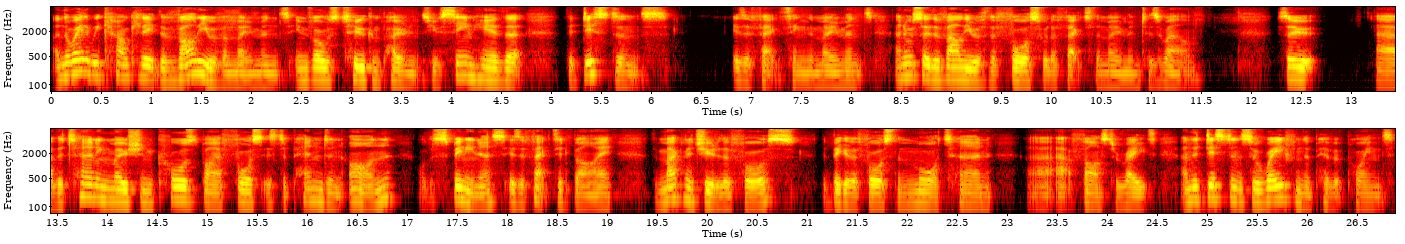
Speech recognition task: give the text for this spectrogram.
And the way that we calculate the value of a moment involves two components. You've seen here that the distance is affecting the moment, and also the value of the force will affect the moment as well. So uh, the turning motion caused by a force is dependent on, or the spinniness is affected by, the magnitude of the force. The bigger the force, the more turn uh, at faster rate. And the distance away from the pivot point,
